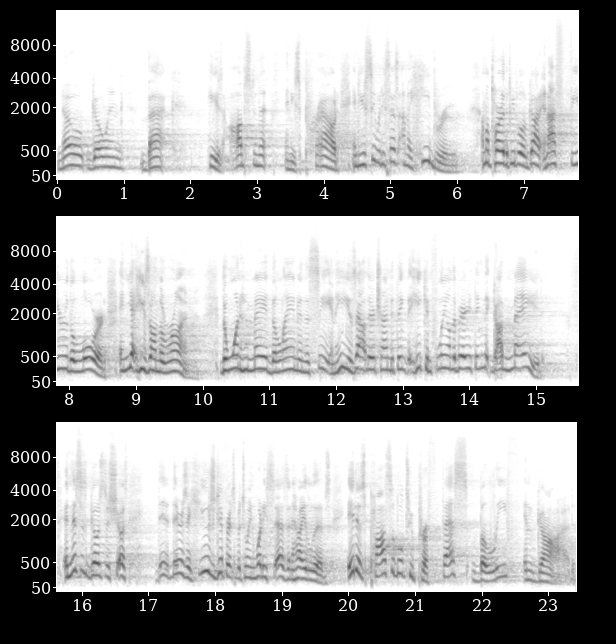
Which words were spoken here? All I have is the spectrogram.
no going back. He is obstinate and he's proud. And do you see what he says? I'm a Hebrew. I'm a part of the people of God, and I fear the Lord. And yet he's on the run the one who made the land and the sea. And he is out there trying to think that he can flee on the very thing that God made. And this is, goes to show us there's a huge difference between what he says and how he lives. It is possible to profess belief in God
